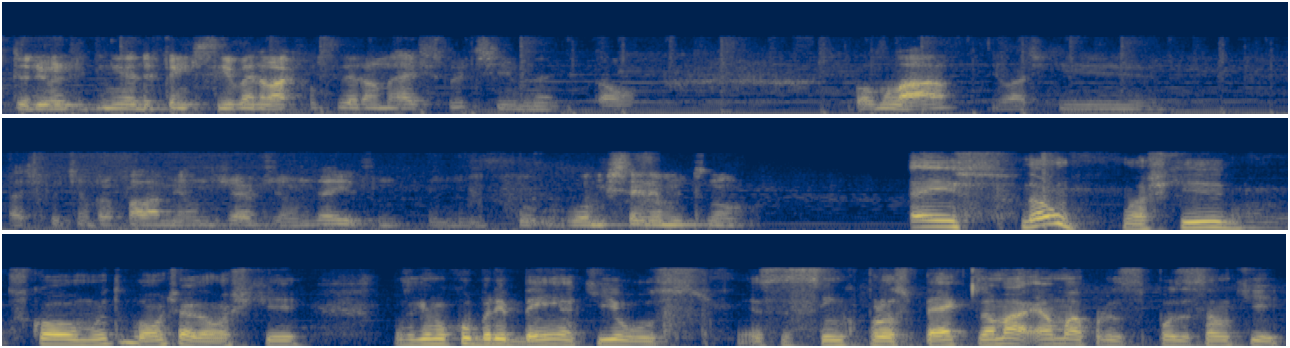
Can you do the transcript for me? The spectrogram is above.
interior de linha defensiva, ainda mais considerando o resto do time, né? Então, vamos lá. Eu acho que. Acho que eu tinha pra falar mesmo do Jeff Jones, é isso. Não vou me estender muito não. É isso. Não, acho que ficou muito bom, Tiagão. Acho que conseguimos cobrir bem aqui os, esses cinco prospectos. É uma, é uma posição que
